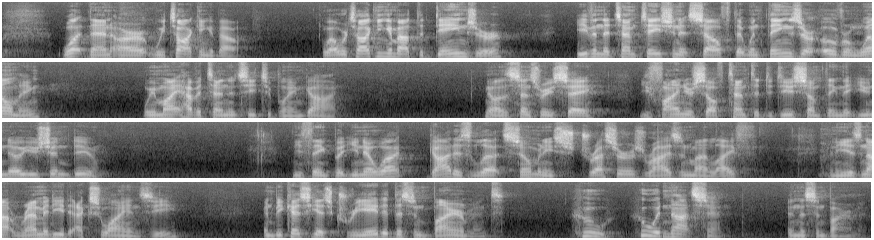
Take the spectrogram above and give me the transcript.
what then are we talking about? Well, we're talking about the danger, even the temptation itself, that when things are overwhelming, we might have a tendency to blame God. You know, the sense where you say, you find yourself tempted to do something that you know you shouldn't do. You think, but you know what? God has let so many stressors rise in my life, and He has not remedied X, Y, and Z. And because He has created this environment, who, who would not sin in this environment?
